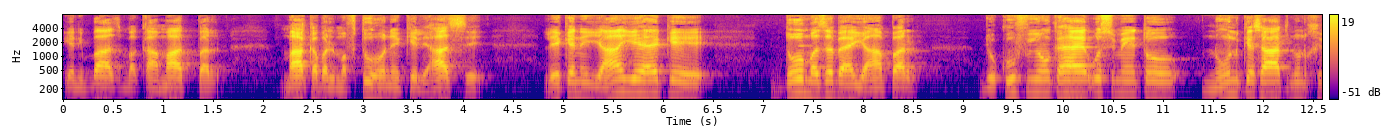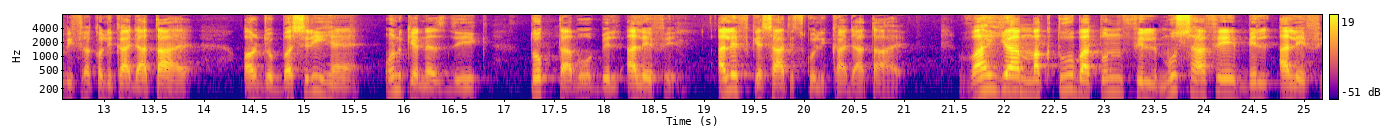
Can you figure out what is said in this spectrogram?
یعنی بعض مقامات پر ماقبل مفتو ہونے کے لحاظ سے۔ لیکن یہاں یہ ہے کہ دو مذہب ہیں یہاں پر، جو کوفیوں کا ہے، اس میں تو نون کے ساتھ نون خفیفہ کو لکھا جاتا ہے اور جو بصری ہیں ان کے نزدیک تک تابو بال الف الف کے ساتھ اس کو لکھا جاتا ہے۔ واہ مکتوبہ تن فل مصحف بال الف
